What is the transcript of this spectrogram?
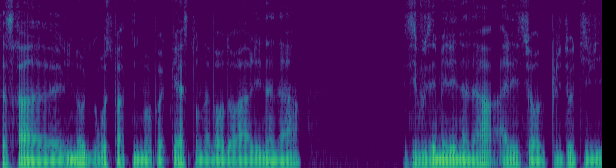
ça sera euh, une autre grosse partie de mon podcast. On abordera les nanars. Si vous aimez les nanars, allez sur Pluto TV.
